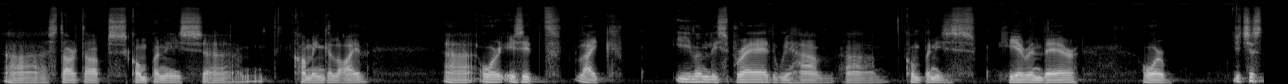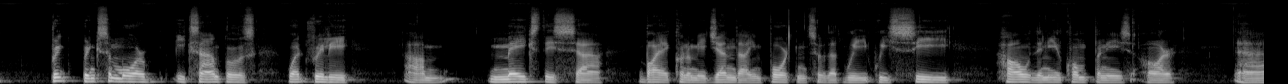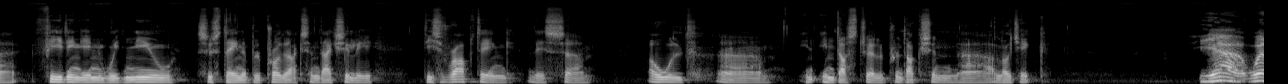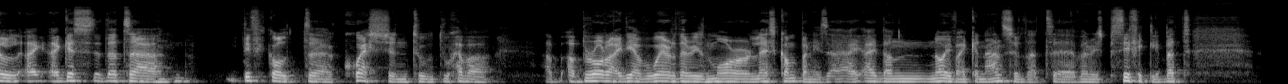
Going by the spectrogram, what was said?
uh, startups, companies um, coming alive? Uh, or is it like evenly spread? We have companies here and there, or you just bring bring some more examples. What really um, makes this uh, bioeconomy agenda important, so that we we see how the new companies are uh, feeding in with new sustainable products and actually disrupting this um, old uh, in industrial production uh, logic. Yeah, well, I, I guess that's a difficult uh, question to, to have a, a, a broad idea of where there is more or less companies. I, I don't know if I can answer that uh, very specifically, but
